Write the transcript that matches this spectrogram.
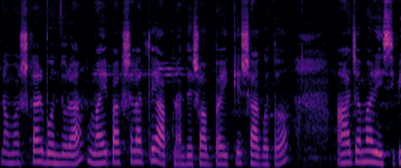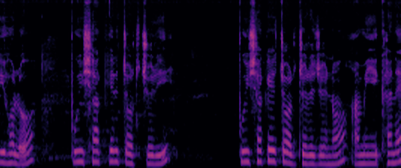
নমস্কার বন্ধুরা, মাই পাকশালাতে আপনাদের সবাইকে স্বাগত। আজ আমার রেসিপি হলো পুঁই শাকের চচ্চড়ি। পুঁই শাকের চচ্চড়ির জন্য আমি এখানে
